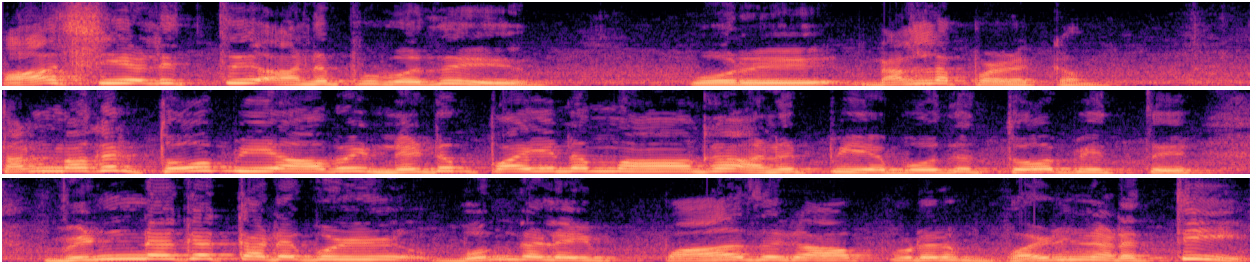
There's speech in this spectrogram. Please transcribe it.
ஆசியளித்து அனுப்புவது ஒரு நல்ல பழக்கம். தன் மகன் தோபியாவை நெடும் பயணமாக அனுப்பிய போது தோபித்து விண்ணக கடவுள் உங்களை பாதுகாப்புடன் வழிநடத்தி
